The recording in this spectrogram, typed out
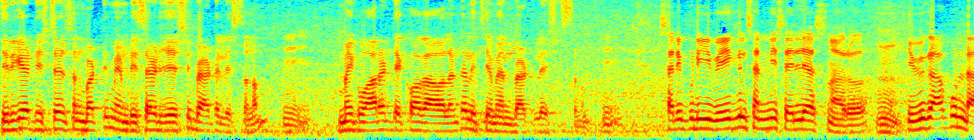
తిరిగే డిస్టెన్స్ని బట్టి మేము డిసైడ్ చేసి బ్యాటరీలు ఇస్తున్నాం. మీకు వారంటీ ఎక్కువ కావాలంటే లిథియమాన్ బ్యాటరీలు వేసి ఇస్తున్నాం. సరే ఇప్పుడు ఈ వెహికల్స్ అన్నీ సెల్ చేస్తున్నారు. ఇవి కాకుండా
